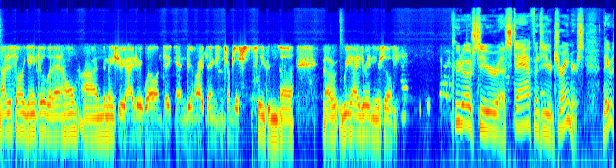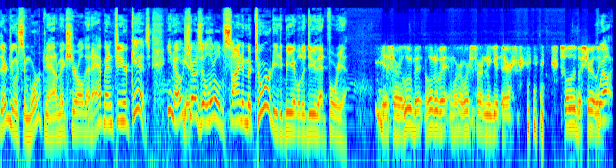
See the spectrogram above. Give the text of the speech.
not just on the game field, but at home, uh, and to make sure you hydrate well and take and doing the right things in terms of sleep and uh, uh, rehydrating yourself. Kudos to your uh, staff and to your trainers. They they're doing some work now to make sure all that happens. And to your kids, you know, it Yeah. shows a little sign of maturity to be able to do that for you. Yes, sir. A little bit, a little bit. and We're we're starting to get there, slowly but surely. Well,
